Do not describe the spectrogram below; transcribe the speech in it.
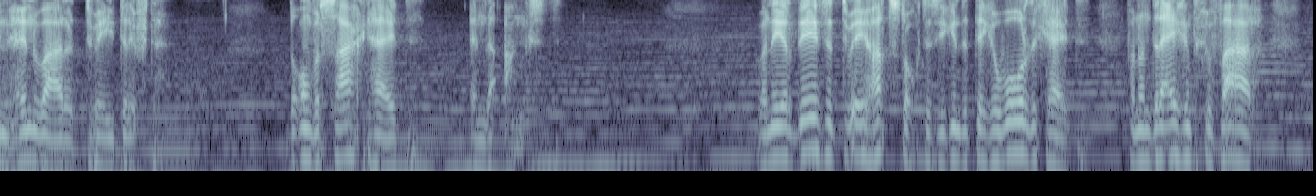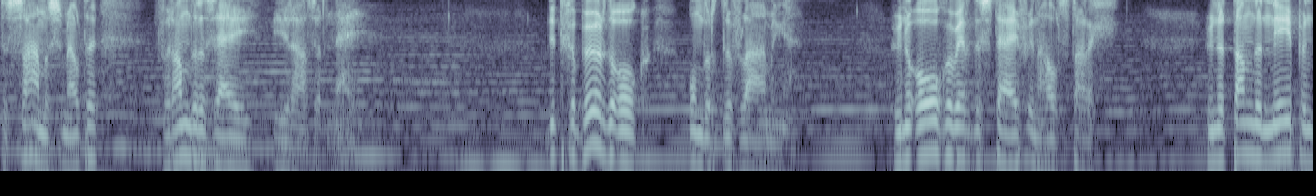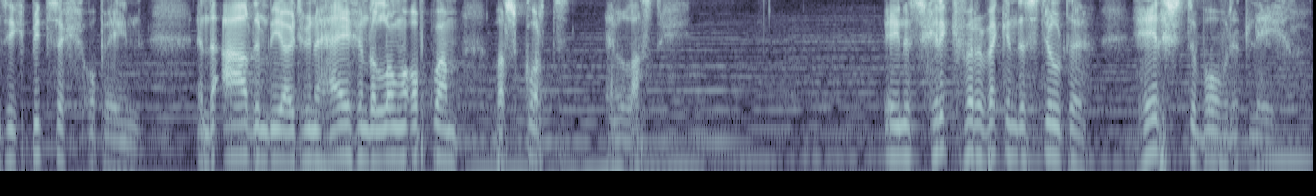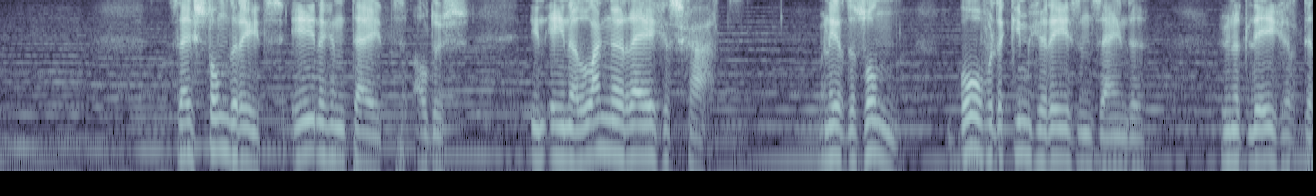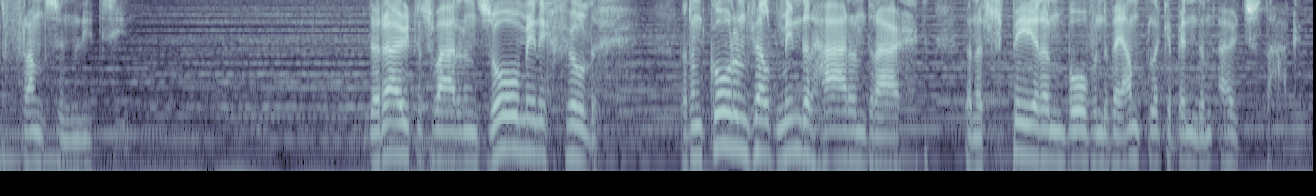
In hen waren twee driften: de onversaagdheid en de angst. Wanneer deze twee hartstochten zich in de tegenwoordigheid van een dreigend gevaar te samensmelten, veranderen zij in razernij. Dit gebeurde ook onder de Vlamingen. Hun ogen werden stijf en halstarrig. Hun tanden nepen zich pitsig opeen en de adem die uit hun hijgende longen opkwam was kort en lastig. Een schrikverwekkende stilte heerste boven het leger. Zij stonden reeds enige tijd al dus in een lange rij geschaard, wanneer de zon boven de kim gerezen zijnde hun het leger der Fransen liet zien. De ruiters waren zo menigvuldig dat een korenveld minder haren draagt dan er speren boven de vijandelijke benden uitstaken.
